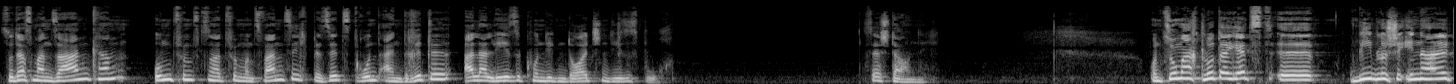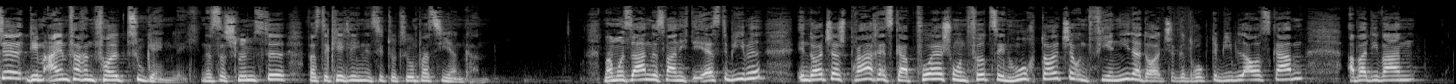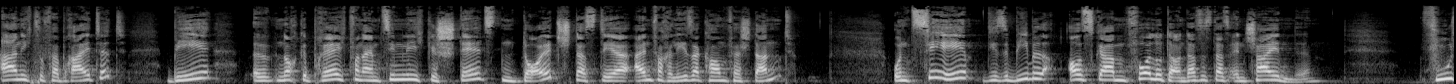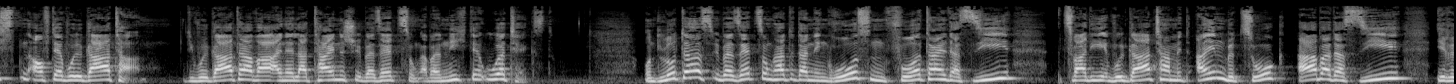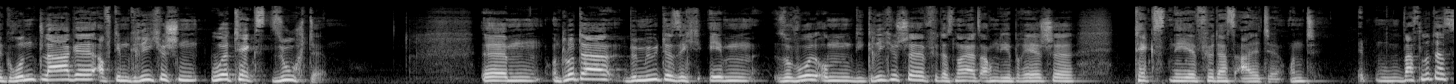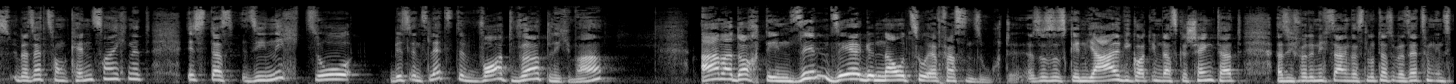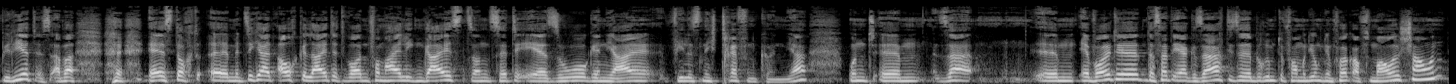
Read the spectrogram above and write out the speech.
so dass man sagen kann, um 1525 besitzt rund ein Drittel aller lesekundigen Deutschen dieses Buch. Das ist erstaunlich. Und so macht Luther jetzt äh, biblische Inhalte dem einfachen Volk zugänglich. Das ist das Schlimmste, was der kirchlichen Institution passieren kann. Man muss sagen, das war nicht die erste Bibel in deutscher Sprache. Es gab vorher schon 14 hochdeutsche und vier niederdeutsche gedruckte Bibelausgaben, aber die waren A nicht so verbreitet, B äh, noch geprägt von einem ziemlich gestelzten Deutsch, das der einfache Leser kaum verstand. Und C, diese Bibelausgaben vor Luther, und das ist das Entscheidende, fußten auf der Vulgata. Die Vulgata war eine lateinische Übersetzung, aber nicht der Urtext. Und Luthers Übersetzung hatte dann den großen Vorteil, dass sie zwar die Vulgata mit einbezog, aber dass sie ihre Grundlage auf dem griechischen Urtext suchte. Ähm, und Luther bemühte sich eben sowohl um die griechische für das Neue als auch um die hebräische Textnähe für das Alte. Und äh, was Luthers Übersetzung kennzeichnet, ist, dass sie nicht so bis ins letzte Wort wörtlich war, aber doch den Sinn sehr genau zu erfassen suchte. Also es ist genial, wie Gott ihm das geschenkt hat. Also ich würde nicht sagen, dass Luthers Übersetzung inspiriert ist, aber er ist doch äh, mit Sicherheit auch geleitet worden vom Heiligen Geist, sonst hätte er so genial vieles nicht treffen können, ja. Und ähm, ähm, er wollte, das hat er gesagt, diese berühmte Formulierung, dem Volk aufs Maul schauen.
